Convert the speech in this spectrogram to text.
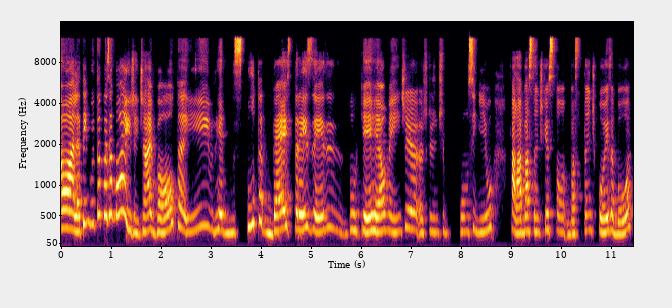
olha, tem muita coisa boa aí, gente. Ai, volta aí, escuta 10, três vezes, porque realmente acho que a gente conseguiu falar bastante questão, bastante coisa boa.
